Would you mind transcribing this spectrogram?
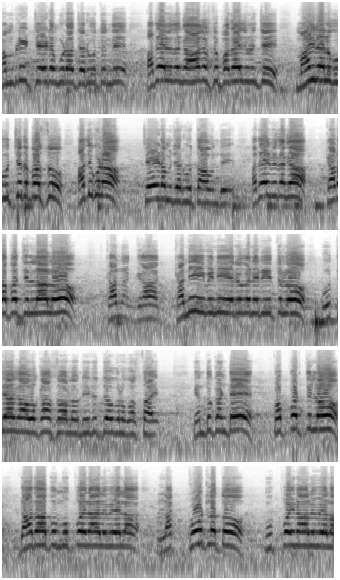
కంప్లీట్ చేయడం కూడా జరుగుతుంది. అదేవిధంగా ఆగస్టు పదహైదు నుంచి మహిళలకు ఉచిత బస్సు అది కూడా చేయడం జరుగుతూ ఉంది. అదేవిధంగా కడప జిల్లాలో క- కని విని ఎరుగని రీతిలో ఉద్యోగ అవకాశాలు నిరుద్యోగులకు వస్తాయి. ఎందుకంటే కొప్పర్తిలో దాదాపు ముప్పై నాలుగు వేల కోట్లతో ముప్పై నాలుగు వేల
